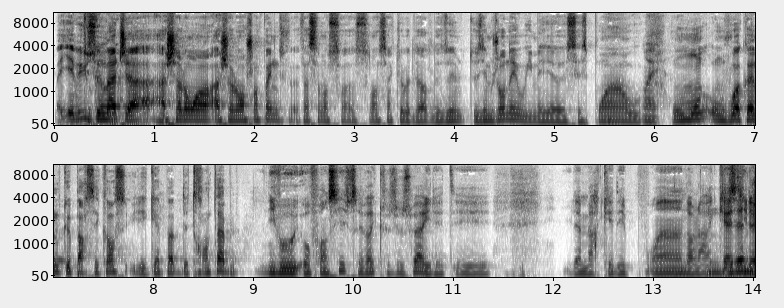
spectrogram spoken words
bah, il y avait en eu ce cas, match à, à Chalon, à Chalon en Champagne face à l'ancien club de la deuxième, deuxième journée où il met euh, 16 points. Où ouais. on, on, voit quand même que par séquence, il est capable d'être rentable. Niveau offensif, c'est vrai que ce soir, il était. Il a marqué des points dans la raquette, il a,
